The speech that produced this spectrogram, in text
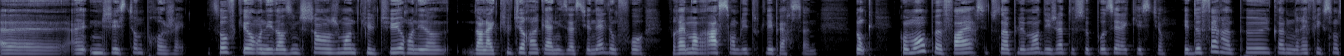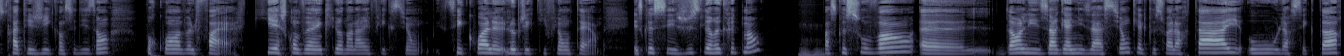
euh, un- une gestion de projet. Sauf qu'on est dans un changement de culture, on est dans, dans la culture organisationnelle, donc il faut vraiment rassembler toutes les personnes. Donc, comment on peut faire, c'est tout simplement déjà de se poser la question et de faire un peu comme une réflexion stratégique en se disant pourquoi on veut le faire, qui est-ce qu'on veut inclure dans la réflexion, c'est quoi l'objectif long terme. Est-ce que c'est juste le recrutement? Mhm. Parce que souvent, euh, dans les organisations, quelle que soit leur taille ou leur secteur,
